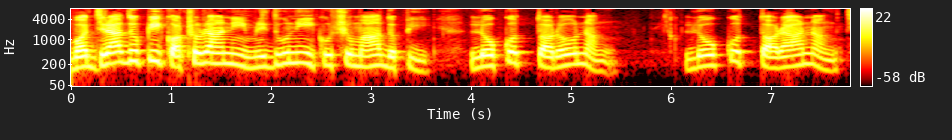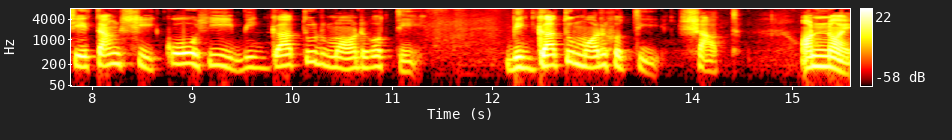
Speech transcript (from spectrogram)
বজ্রাদপি কঠোরানি মৃদুনি কুসুমাদপি, লোকোত্তরণং। লোকোত্তরাণং চেতাংশি কো হি বিজ্ঞাতুর্মর্হতি বিজ্ঞাতুমর্হতি সাত। অন্যয়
